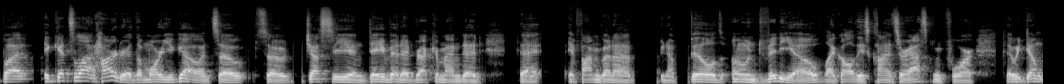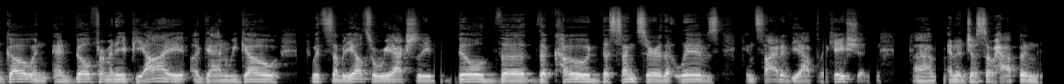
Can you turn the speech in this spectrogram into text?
but it gets a lot harder the more you go. And so, so Jesse and David had recommended that if I'm going to, you know, build owned video like all these clients are asking for, that we don't go and, and build from an API again. We go with somebody else where we actually build the the code, the sensor that lives inside of the application. Um, and it just so happened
